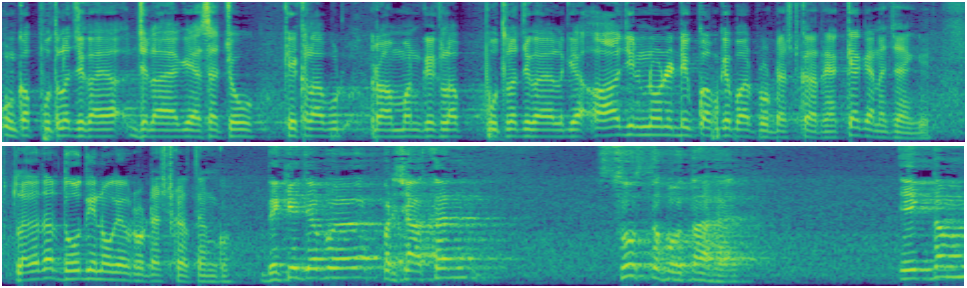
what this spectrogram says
उनका पुतला जगाया जलाया गया एसएचओ के खिलाफ रामबन के खिलाफ पुतला जगाया गया। आज इन्होंने डिपकॉप के बाहर प्रोटेस्ट कर रहे हैं। क्या कहना चाहेंगे? लगातार दो दिन हो गए प्रोटेस्ट करते हैं उनको। देखिए जब प्रशासन सुस्त होता है एकदम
